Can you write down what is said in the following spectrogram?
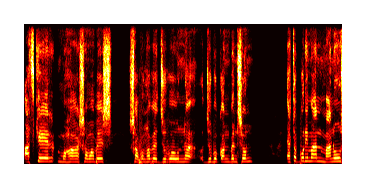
আজকের মহাসমাবেশ সফল হবে যুব উন্নয় যুব কনভেনশন। এত পরিমাণ মানুষ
